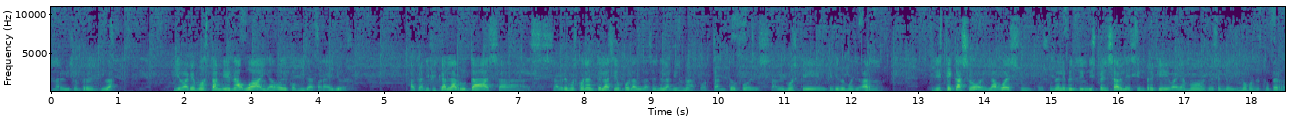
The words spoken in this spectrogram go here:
una revisión preventiva. Llevaremos también agua y algo de comida para ellos. Al planificar la ruta sabremos con antelación pues, la duración de la misma, por tanto pues sabemos qué, debemos llevarnos. En este caso el agua es pues, un elemento indispensable siempre que vayamos de senderismo con nuestro perro.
